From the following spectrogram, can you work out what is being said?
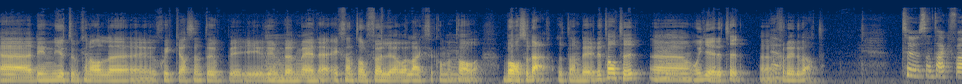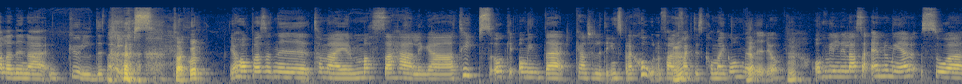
Eh, din Youtube-kanal eh, skickas inte upp i, i Mm. rymden med x antal följare och likes och kommentarer. Bara sådär. Utan det, det tar tid eh, Mm. och ge det tid. Eh, Ja. För det är det värt. Tusen tack för alla dina guldtips. Tack själv. Jag hoppas att ni tar med er massa härliga tips och om inte kanske lite inspiration för att Mm. faktiskt komma igång med Ja. video. Mm. Och vill ni läsa ännu mer så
